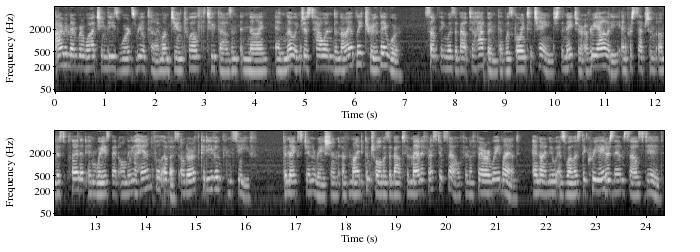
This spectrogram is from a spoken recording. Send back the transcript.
I remember watching these words real time on June 12, 2009, and knowing just how undeniably true they were. Something was about to happen that was going to change the nature of reality and perception on this planet in ways that only a handful of us on Earth could even conceive. The next generation of mind control was about to manifest itself in a faraway land, and I knew as well as the creators themselves did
